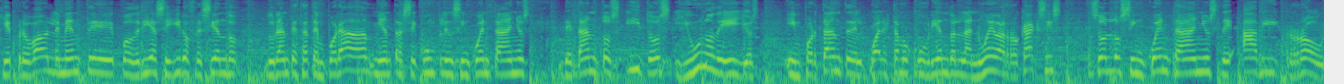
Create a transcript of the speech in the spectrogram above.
que probablemente podría seguir ofreciendo durante esta temporada mientras se cumplen 50 años de tantos hitos y uno de ellos importante del cual estamos cubriendo en la nueva Rockaxis son los 50 años de Abbey Road.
